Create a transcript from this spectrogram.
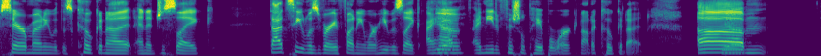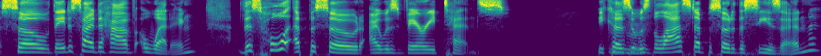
ceremony with this coconut and it just like that scene was very funny where he was like i Yeah. have i need official paperwork not a coconut um so they decide to have a wedding. This whole episode i was very tense because it Mhm. was the last episode of the season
